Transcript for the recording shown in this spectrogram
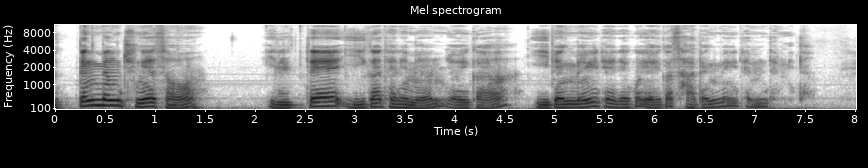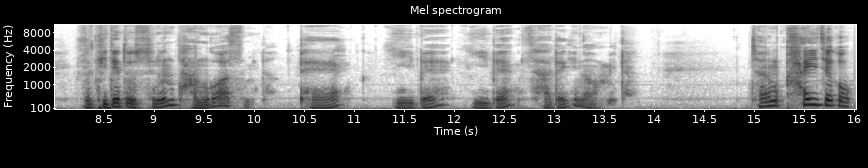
600명 중에서 1대 2가 되려면 여기가 200명이 돼야 되고 여기가 400명이 되면 됩니다. 그래서 기대도수는 다음과 같습니다. 100, 200, 200, 400이 나옵니다. 자 그럼 카이 제곱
